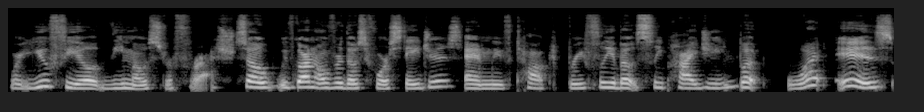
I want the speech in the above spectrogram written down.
where you feel the most refreshed. So, we've gone over those four stages and we've talked briefly about sleep hygiene, but what is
